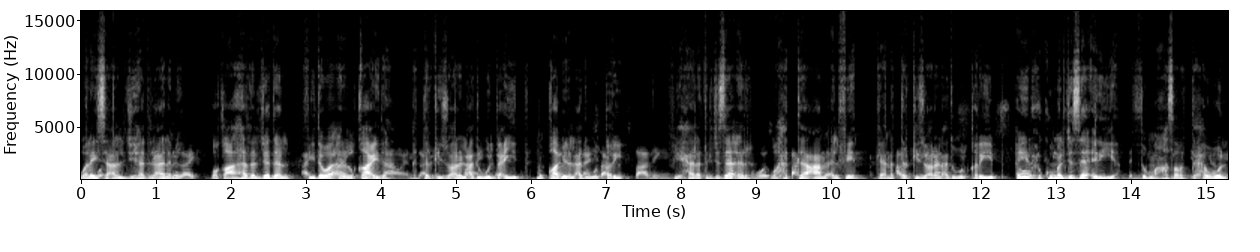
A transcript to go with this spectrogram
وليس على الجهاد العالمي. وقع هذا الجدل في دوائر القاعدة. التركيز على العدو البعيد مقابل العدو القريب. في حالة الجزائر وحتى عام 2000 كان التركيز على العدو القريب أي الحكومة الجزائرية. ثم حصل التحول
